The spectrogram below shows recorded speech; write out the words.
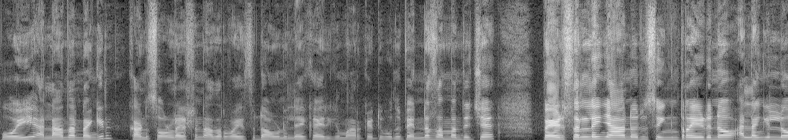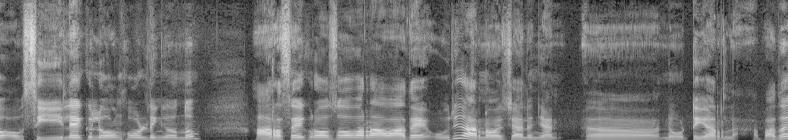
പോയി. അല്ലാന്നുണ്ടെങ്കിൽ കൺസോൾട്ടേഷൻ അതർവൈസ് ഡൗണിലേക്കായിരിക്കും മാർക്കറ്റ് പോകുന്നത്. ഇപ്പം എന്നെ സംബന്ധിച്ച് പേഴ്സണലി ഞാനൊരു സ്വിംഗ് ട്രേഡിനോ അല്ലെങ്കിൽ ലോ സിയിലേക്ക് ലോങ് ഹോൾഡിങ്ങോ ഒന്നും R S I cross over ആവാതെ ഒരു കാരണവശാലും ഞാൻ നോട്ട് ചെയ്യാറില്ല. അപ്പോൾ അത്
